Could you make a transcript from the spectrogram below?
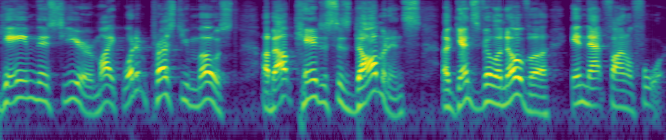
game this year. Mike, what impressed you most about Kansas's dominance against Villanova in that final four?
